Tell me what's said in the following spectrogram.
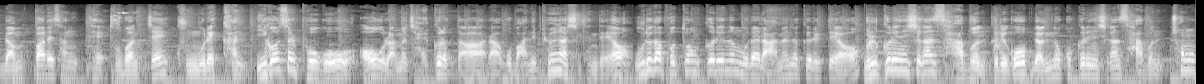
면발의 상태. 두 번째 국물의 간. 이것을 보고 어우 라면 잘 끓였다. 라고 많이 표현하실 텐데요. 우리가 보통 끓이는 물에 라면을 끓일 때요. 물 끓이는 시간 4분 그리고 면 넣고 끓이는 시간 4분 총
